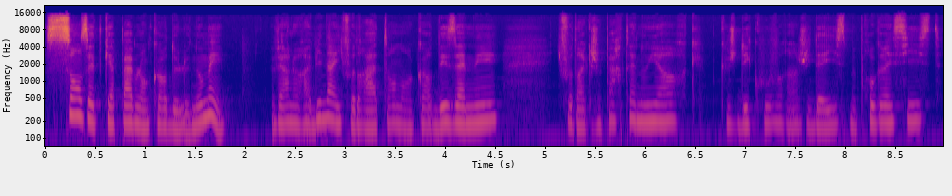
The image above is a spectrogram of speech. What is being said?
sans être capable encore de le nommer vers le rabbinat. Il faudra attendre encore des années. Il faudra que je parte à New York, que je découvre un judaïsme progressiste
